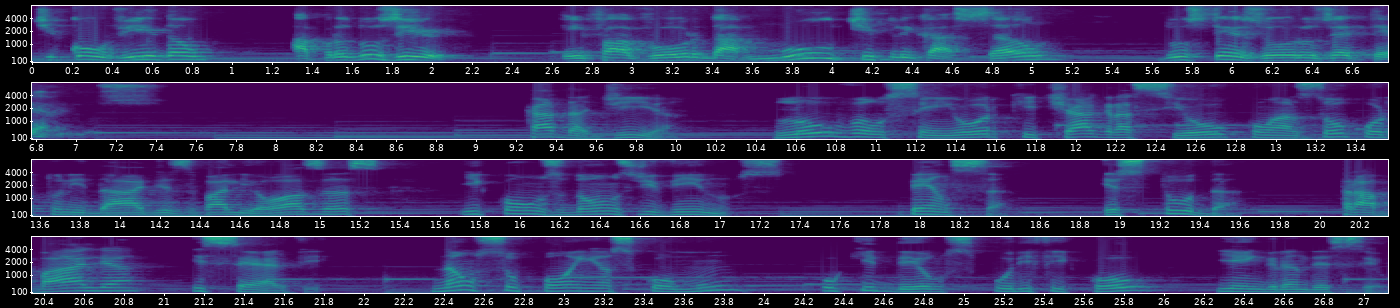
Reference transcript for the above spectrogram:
te convidam a produzir em favor da multiplicação dos tesouros eternos. Cada dia Louva o Senhor que te agraciou com as oportunidades valiosas e com os dons divinos. Pensa, estuda, trabalha e serve. Não suponhas comum o que Deus purificou e engrandeceu.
